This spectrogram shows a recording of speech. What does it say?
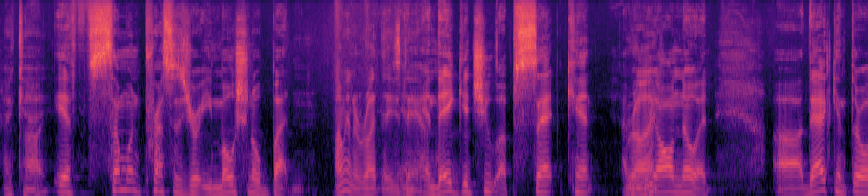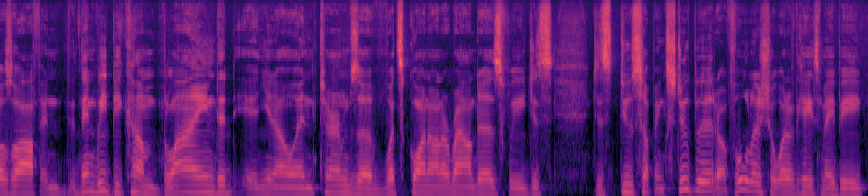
Okay. Uh, if someone presses your emotional button, I'm going to write these and, down. And they get you upset, Kent. I mean, right. we all know it uh, that can throw us off, and then we become blinded. In, you know, in terms of what's going on around us, we just just do something stupid or foolish or whatever the case may be.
